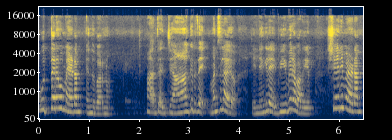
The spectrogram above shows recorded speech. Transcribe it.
ഉത്തരവ് മേഡം എന്ന് പറഞ്ഞു. അത് ജാഗ്രത. മനസ്സിലായോ? ഇല്ലെങ്കിൽ വിവരം പറയും ശരി മാഡം.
